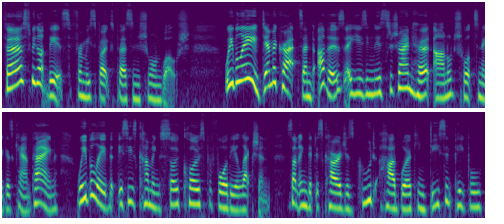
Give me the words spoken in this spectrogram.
First, we got this from his spokesperson, Sean Walsh. We believe Democrats and others are using this to try and hurt Arnold Schwarzenegger's campaign. We believe that this is coming so close before the election, something that discourages good, hardworking, decent people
